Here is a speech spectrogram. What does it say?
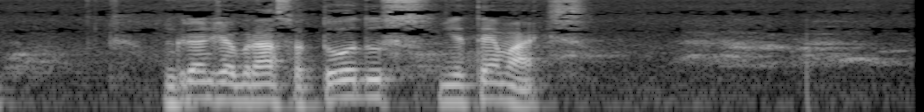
Um grande abraço a todos e até mais.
